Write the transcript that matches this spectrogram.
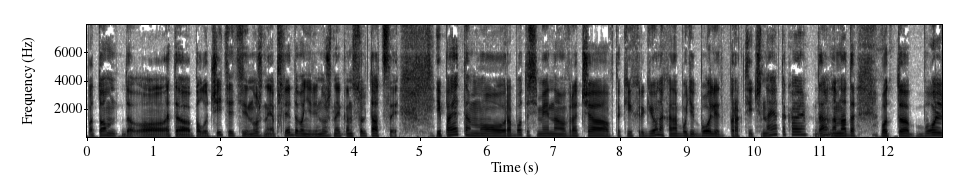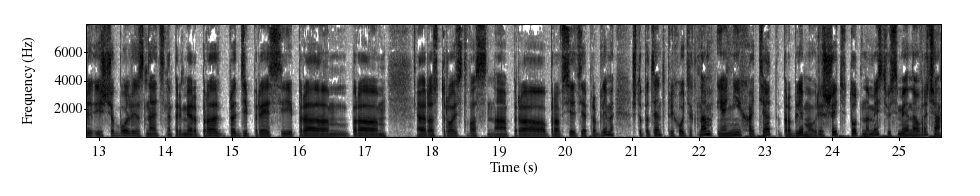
потом это получить эти нужные обследования или нужные консультации. И поэтому работа семейного врача в таких регионах, она будет более практичная такая, mm-hmm. да, нам надо вот э, более, еще более знать, например, про, про депрессии, про, про расстройство сна, про, про все эти проблемы, что пациенты приходят к нам, и они хотят проблему решить тут на месте у семейного врача.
